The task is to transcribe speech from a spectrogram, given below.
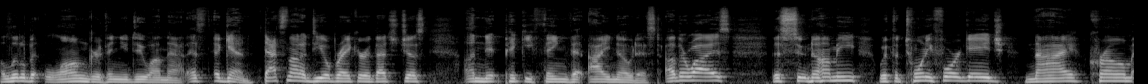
a little bit longer than you do on that. It's, again, that's not a deal breaker. That's just a nitpicky thing that I noticed. Otherwise, the tsunami with the 24 gauge Nichrome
